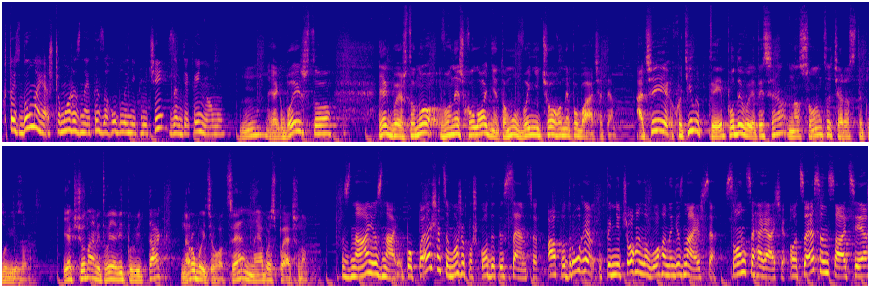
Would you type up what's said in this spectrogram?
Хтось думає, що може знайти загублені ключі завдяки ньому. М, Якби ж то. Якби ж то, ну вони ж холодні, тому ви нічого не побачите. А чи хотіли б ти подивитися на сонце через тепловізор? Якщо навіть твоя відповідь так, не роби цього, це небезпечно. Знаю, знаю. По-перше, це може пошкодити сенсор. А по-друге, ти нічого нового не дізнаєшся. Сонце гаряче, оце сенсація.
